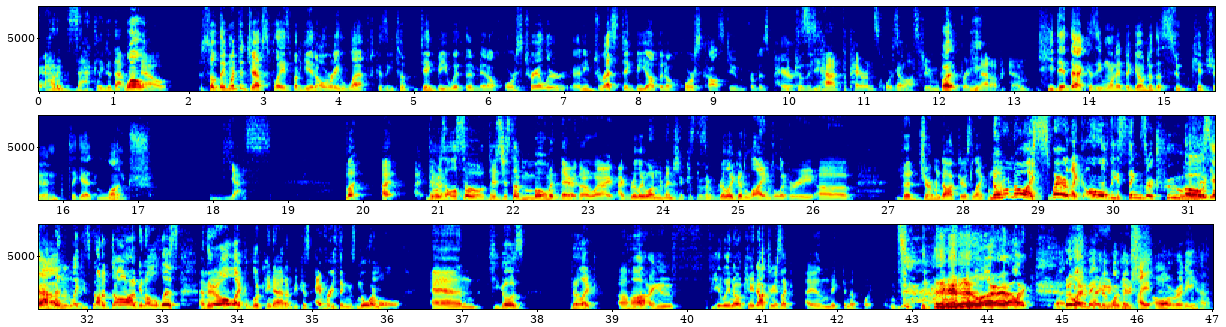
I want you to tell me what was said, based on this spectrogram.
How exactly did that Well, work out? So they went to Jeff's place, but he had already left because he took Digby with him in a horse trailer, and he dressed Digby up in a horse costume from his parents. Because he had the parents' horse Yeah. costume. But they're bringing he- that up again. he did that because he wanted to go to the soup kitchen to get lunch. Yes, but I. I there was also there's just a moment there though where I, I really wanted to mention it because there's a really good line delivery of the German doctor's like, no, no, no, I swear, like all of these things are true. Oh, this yeah. happened, and like he's got a dog and all this, and they're all like looking at him because everything's normal. And he goes, they're like, uh huh, are you feeling okay, doctor? He's like, I'll make an appointment. like, Yeah, They're you like, make an appointment. you sh- I already have.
